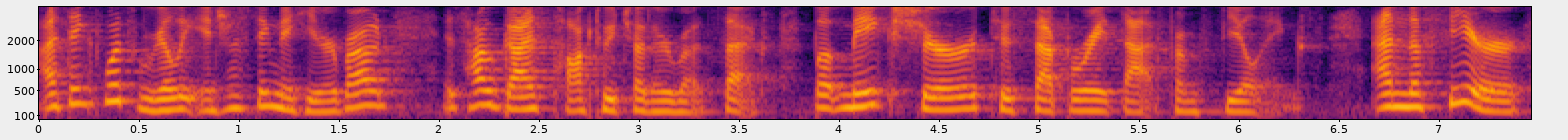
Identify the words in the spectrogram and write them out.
I think what's really interesting to hear about is how guys talk to each other about sex, but make sure to separate that from feelings. And the fear,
